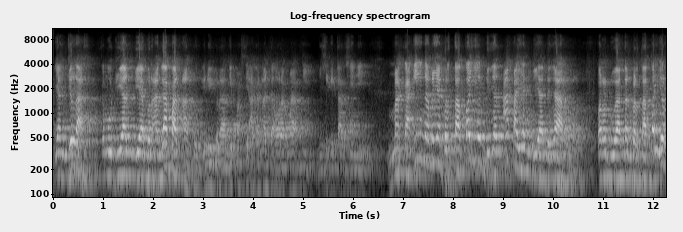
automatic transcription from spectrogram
yang jelas. Kemudian dia beranggapan, aduh ini berarti pasti akan ada orang mati di sekitar sini maka ini namanya bertatayur dengan apa yang dia dengar. Perbuatan bertatayur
